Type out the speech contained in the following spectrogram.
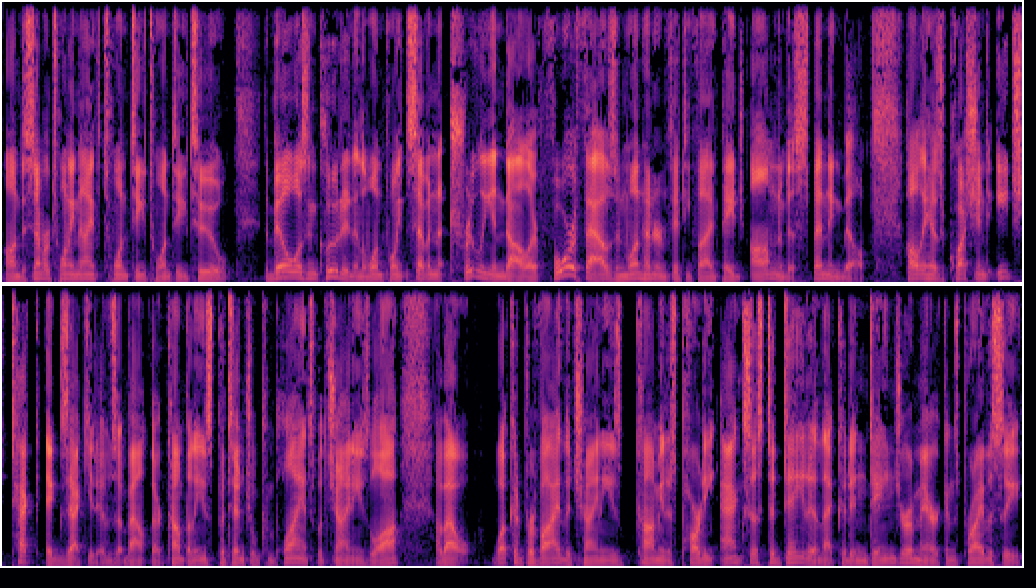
on December 29, 2022. The bill was included in the $1.7 trillion, 4,155 page omnibus spending bill. Hawley has questioned each tech executives about their company's potential compliance with Chinese law, about what could provide the Chinese Communist Party access to data that could endanger Americans' privacy.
